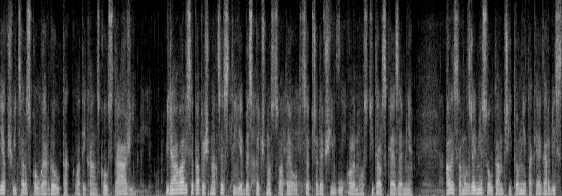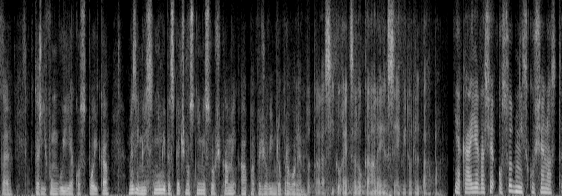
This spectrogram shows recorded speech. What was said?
jak švýcarskou gardou, tak vatikánskou stráží. Vydávali se papež na cesty, je bezpečnost svatého otce především úkolem hostitelské země, ale samozřejmě jsou tam přítomni také gardisté, kteří fungují jako spojka mezi místními bezpečnostními složkami a papežovým doprovodem. Jaká je vaše osobní zkušenost?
